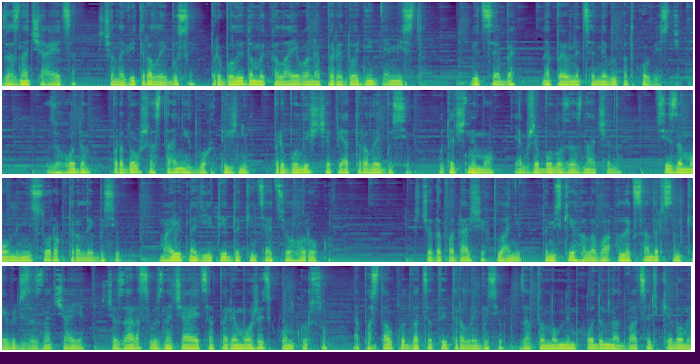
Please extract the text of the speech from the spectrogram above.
Зазначається, що нові тролейбуси прибули до Миколаєва напередодні Дня міста. Від себе, напевне, це не випадковість. Згодом, впродовж останніх двох тижнів, прибули ще 5 тролейбусів. Уточнимо, як вже було зазначено, всі замовлені 40 тролейбусів мають надійти до кінця цього року. Щодо подальших планів, то міський голова Олександр Санкевич зазначає, що зараз визначається переможець конкурсу на поставку 20 тролейбусів з автономним ходом на 20 км.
